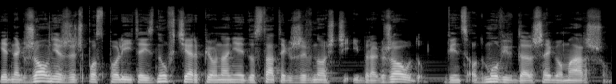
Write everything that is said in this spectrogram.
Jednak żołnierz Rzeczpospolitej znów cierpiał na niedostatek żywności i brak żołdu, więc odmówił dalszego marszu.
